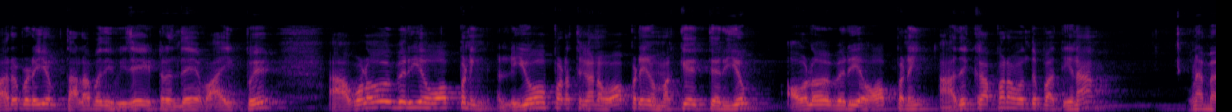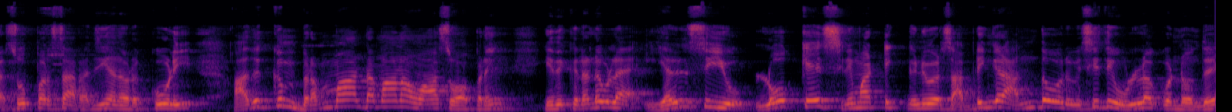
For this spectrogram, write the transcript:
மறுபடியும் தளபதி விஜய்கிட்டருந்தே வாய்ப்பு. அவ்வளோ பெரிய ஓப்பனிங் லியோ படத்துக்கான ஓப்பனிங் நமக்கே தெரியும். அவ்வளோ பெரிய ஓப்பனிங் அதுக்கப்புறம் வந்து பார்த்திங்கன்னா நம்ம சூப்பர் ஸ்டார் ரஜினிகாந்தோட கூலி. அதுக்கும் பிரம்மாண்டமான வாஸ் ஓப்பனிங் இதுக்கு நடுவில் எல்சியு லோகேஷ் சினிமாட்டிக் யூனிவர்ஸ் அப்படிங்கிற அந்த ஒரு விஷயத்தையும் உள்ளே கொண்டு வந்து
